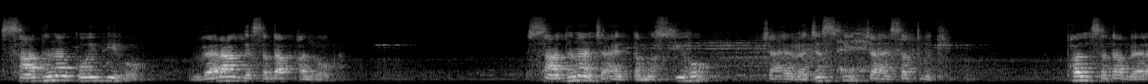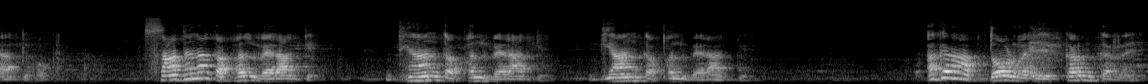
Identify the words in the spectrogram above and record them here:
साधना कोई भी हो, वैराग्य सदा फल होगा। साधना चाहे तमस की हो, चाहे रजस की चाहे सत्व की फल सदा वैराग्य होगा। साधना का फल वैराग्य, ध्यान का फल वैराग्य, ज्ञान का फल वैराग्य। अगर आप दौड़ रहे हैं, कर्म कर रहे हैं,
